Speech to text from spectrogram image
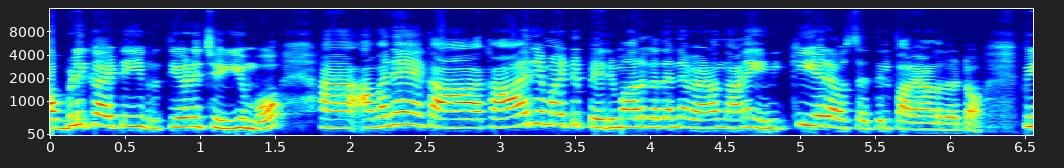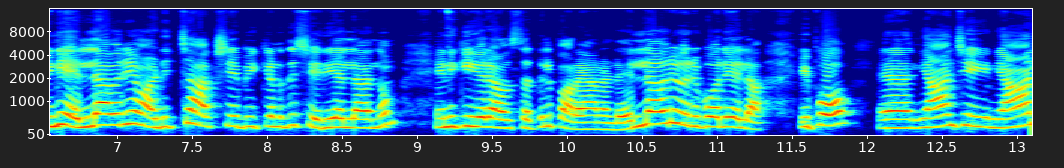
പബ്ലിക്കായിട്ട് ഈ വൃത്തികേട് ചെയ്യുമ്പോൾ അവനെ കാര്യമായിട്ട് പെരുമാറുക തന്നെ വേണം എന്നാണ് എനിക്ക് ഈ ഒരു അവസരത്തിൽ പറയാനുള്ളത് കേട്ടോ. പിന്നെ എല്ലാവരെയും അടിച്ചാക്ഷേപിക്കുന്നത് ശരിയല്ല എന്നും എനിക്ക് ഈ ഒരു അവസരത്തിൽ പറയാനുണ്ട്. എല്ലാവരും ഒരുപോലെയല്ല. ഇപ്പോൾ ഞാൻ ചെയ്യ ഞാൻ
